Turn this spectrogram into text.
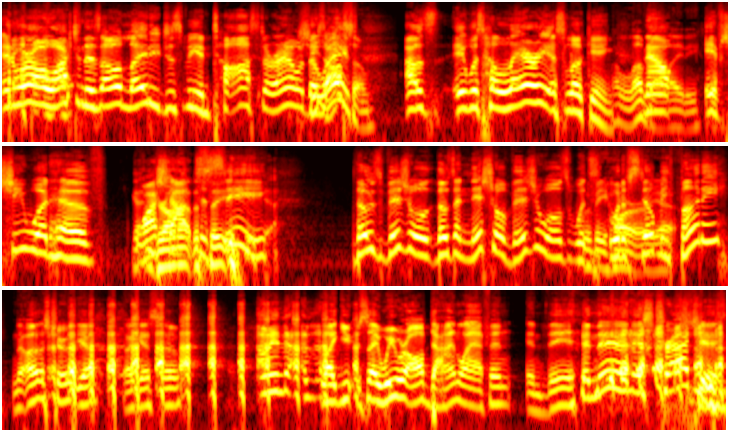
and we're all watching this old lady just being tossed around with She's the waves. awesome. I was. It was hilarious looking. I love that now, lady. If she would have Gotten washed out, out to to sea. sea. Those visual, those initial visuals would Would be would have still yeah. be funny. No, oh, that's true. Yeah, I guess so. I mean, th- th- Like you say, we were all dying laughing, and then and then it's tragic.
